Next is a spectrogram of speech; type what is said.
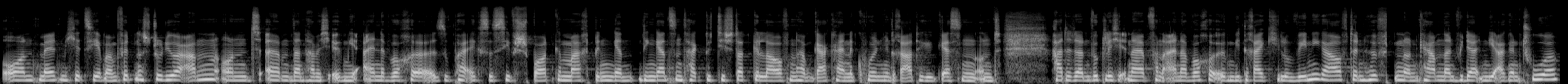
und melde mich jetzt hier beim Fitnessstudio an. Und ähm, dann habe ich irgendwie eine Woche super super exzessiv Sport gemacht, bin den ganzen Tag durch die Stadt gelaufen, habe gar keine Kohlenhydrate gegessen und hatte dann wirklich innerhalb von einer Woche irgendwie drei Kilo weniger auf den Hüften und kam dann wieder in die Agentur.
